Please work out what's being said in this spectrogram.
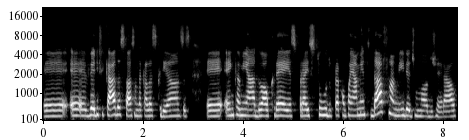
é, é verificada a situação daquelas crianças, é, é encaminhado ao CREAS para estudo, para acompanhamento da família de um modo geral.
